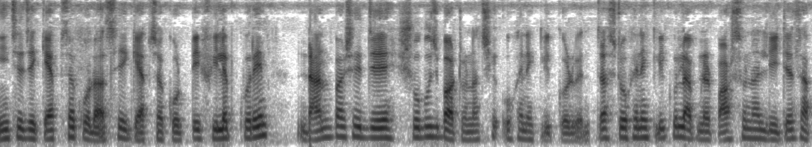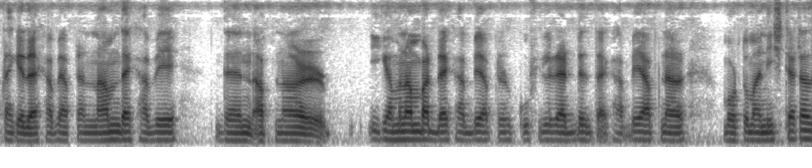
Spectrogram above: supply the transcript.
নিচে যে ক্যাপচা কোড আছে, এই ক্যাপচা কোডটি ফিল আপ করে ডান পাশে যে সবুজ বাটন আছে, ওখানে ক্লিক করবেন। জাস্ট ওখানে ক্লিক করলে আপনার পার্সোনাল ডিটেলস আপনাকে দেখাবে, আপনার নাম দেখাবে দেন আপনার ইগাম নাম্বার দেখাবে, আপনার কুফিলের অ্যাড্রেস দেখাবে, আপনার বর্তমান স্ট্যাটাস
